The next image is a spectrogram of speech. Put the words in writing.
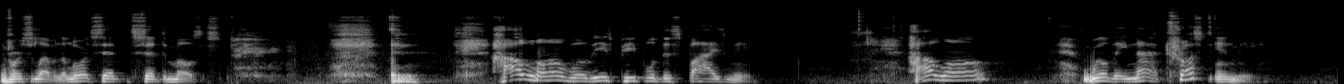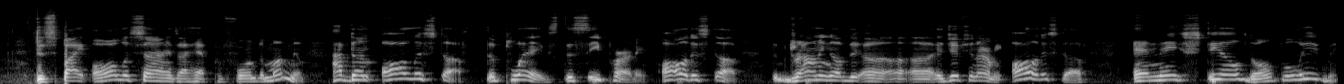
Verse 11 The Lord said, said to Moses, How long will these people despise me? How long will they not trust in me? Despite all the signs I have performed among them. I've done all this stuff the plagues, the sea parting, all of this stuff, the drowning of the uh, uh, uh, Egyptian army, all of this stuff, and they still don't believe me.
